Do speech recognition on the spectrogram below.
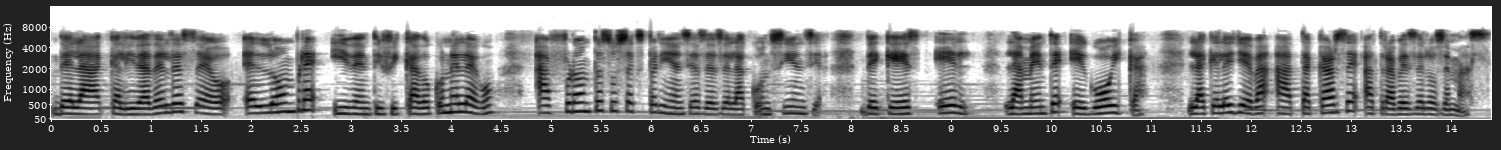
de la calidad del deseo, el hombre identificado con el ego afronta sus experiencias desde la conciencia de que es él, la mente egoica, la que le lleva a atacarse a través de los demás.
